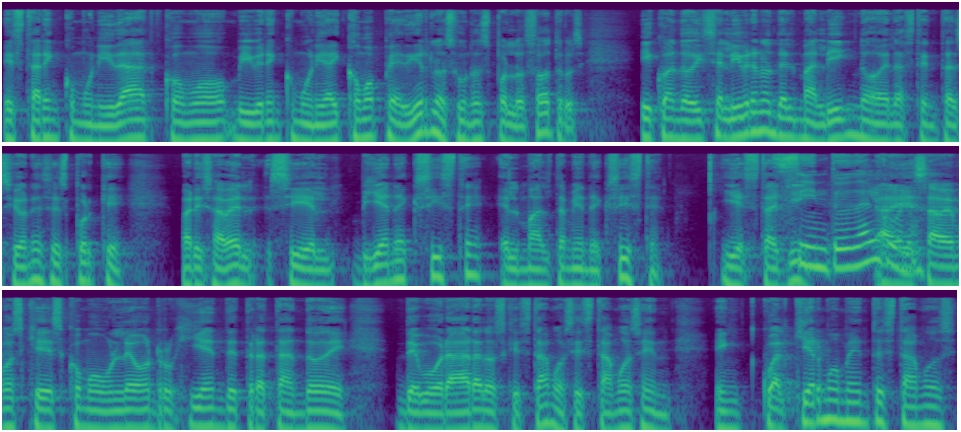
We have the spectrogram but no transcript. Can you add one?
estar en comunidad, cómo vivir en comunidad y cómo pedir los unos por los otros. Y cuando dice líbranos del maligno, de las tentaciones, es porque, Marisabel, si el bien existe, el mal también existe y está allí. Sin duda alguna. sabemos que es como un león rugiente tratando de devorar a los que estamos. Estamos en, en cualquier momento estamos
